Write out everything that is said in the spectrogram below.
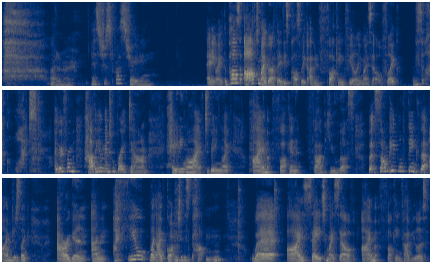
I don't know. It's just frustrating. Anyway, the past after my birthday this past week, I've been fucking feeling myself. Like this like what? I go from having a mental breakdown, hating life to being like I'm fucking fabulous. But some people think that I'm just like arrogant and I feel like I've gotten to this pattern where I say to myself, I'm fucking fabulous,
